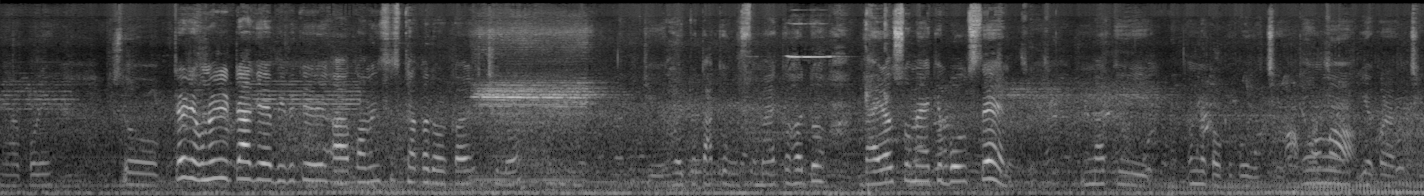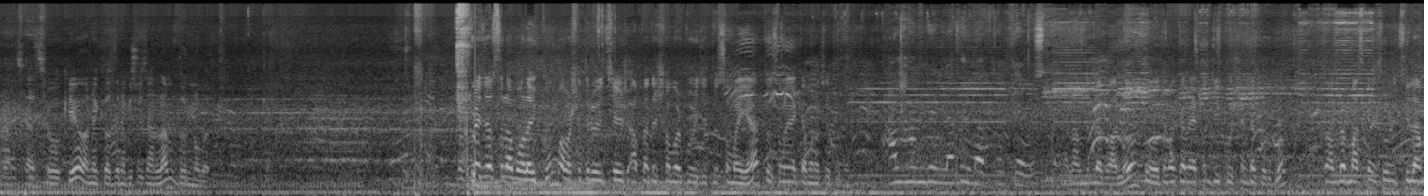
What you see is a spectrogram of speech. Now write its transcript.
নেওয়ার পরে। তো ওনার এটা আগে বিবেকে কমেন্সেস থাকা দরকার ছিল। যে হয়তো তাকে সোমায়াকে হয়তো ভাইরাল সোমায়াকে বলছে নাকি অন্য কাউকে বলেছে। ইয়ে করার ছিল আর আচ্ছা ওকে অনেক অজানা কিছু জানলাম ধন্যবাদ। আসসালামু আলাইকুম। আমার সাথে রয়েছে আপনাদের সবার পরিচিত সোমাইয়া। তো সোমাইয়া কেমন আছো তুমি? আলহামদুলিল্লাহ ভালো। আলহামদুলিল্লাহ তো তোমাকে আমি এখন যে কোশ্চেনটা করব তো আমরা মাঝখানে শুনেছিলাম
